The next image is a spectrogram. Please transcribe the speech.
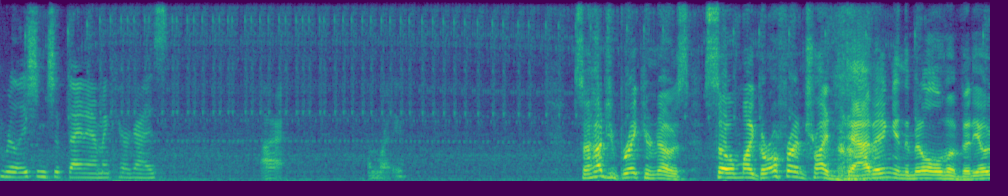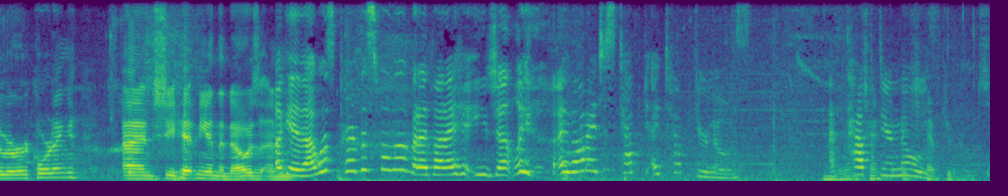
Relationship dynamic here, guys. Alright. I'm ready. So how'd you break your nose? So my girlfriend tried dabbing in the middle of a video we were recording, and she hit me in the nose. And Okay, that was purposeful though, but I thought I hit you gently. I thought I just tapped I tapped your nose. I tapped your nose. tapped your nose.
